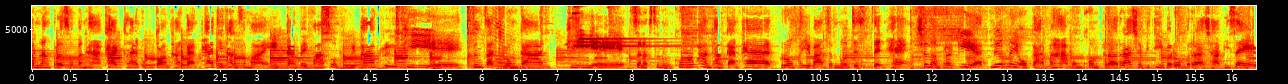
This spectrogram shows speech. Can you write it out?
กำลังประสบปัญหาขาดแคลนอุปกรณ์ทางการแพทย์ที่ทันสมัย การไฟฟ้าส่วนภูมิภาคหรือ PEA จึงจัดโครงการ PEA สนับสนุนครุพันธ์ทางการแพทย์ โรงพยาบาลจำนวน 77 แห่ง เฉลิมพระเกียรติ เนื่องในโอกาสมหามงคลพระราชพิธีบรมราชาภิเศษ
